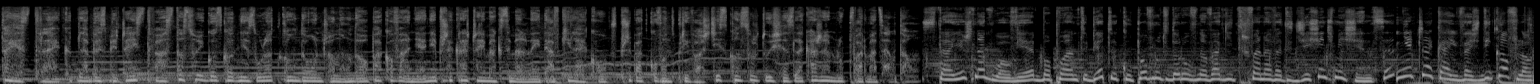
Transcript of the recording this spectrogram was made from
To jest lek. Dla bezpieczeństwa stosuj go zgodnie z ulotką dołączoną do opakowania. Nie przekraczaj maksymalnej dawki leku. W przypadku wątpliwości skonsultuj się z lekarzem lub farmaceutą. Stajesz na głowie, bo po antybiotyku powrót do równowagi trwa nawet 10 miesięcy? Nie czekaj, weź Dicoflor.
